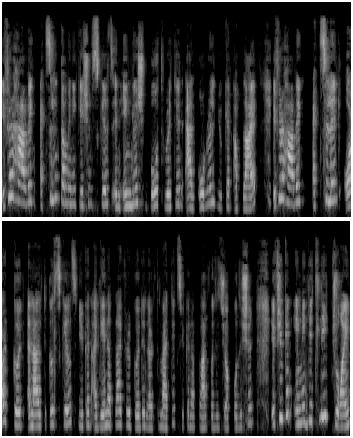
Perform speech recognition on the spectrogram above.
if you're having excellent communication skills in English, both written and oral, you can apply. If you're having excellent or good analytical skills, you can again apply. If you're good in arithmetics, you can apply for this job position. If you can immediately join,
